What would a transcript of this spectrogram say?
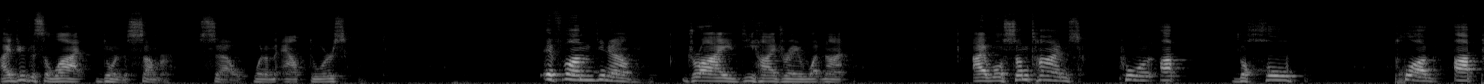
I do this a lot during the summer. So when I'm outdoors, if I'm, you know, dry, dehydrated, whatnot, I will sometimes pull up the whole plug up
